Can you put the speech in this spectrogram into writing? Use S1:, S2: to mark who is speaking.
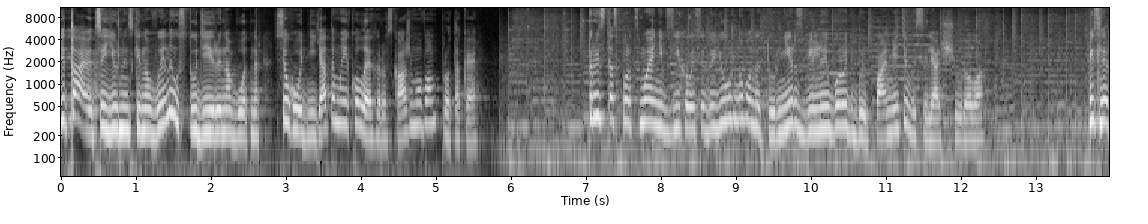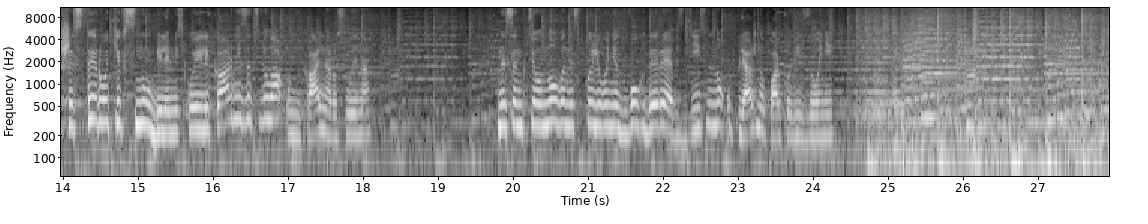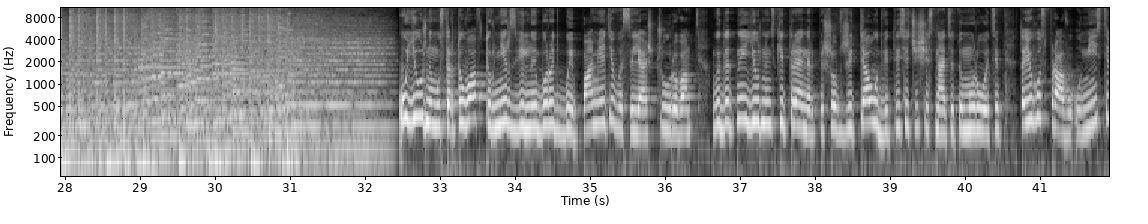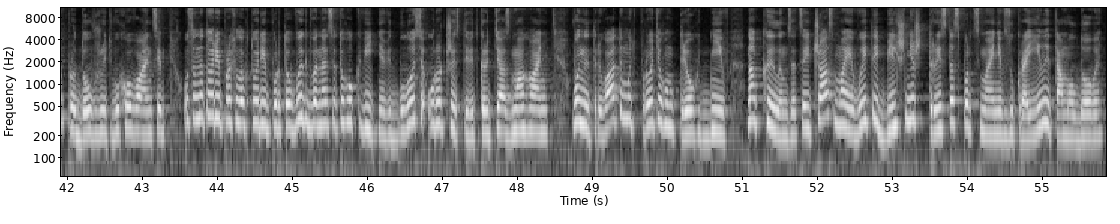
S1: Вітаю! Це Южненські новини у студії Ірина Ботнер. Сьогодні я та мої колеги розкажемо вам про таке. 300 спортсменів з'їхалися до Южного на турнір з вільної боротьби пам'яті Василя Щурова. Після шести років сну біля міської лікарні зацвіла унікальна рослина. Несанкціоноване спилювання двох дерев здійснено у пляжно-парковій зоні. У Южному стартував турнір з вільної боротьби пам'яті Василя Щурова. Видатний южненський тренер пішов з життя у 2016 році, та його справу у місті продовжують вихованці. У санаторії профілакторії Портовик 12 квітня відбулося урочисте відкриття змагань. Вони триватимуть протягом трьох днів. На килим за цей час має вийти більш ніж 300 спортсменів з України та Молдови.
